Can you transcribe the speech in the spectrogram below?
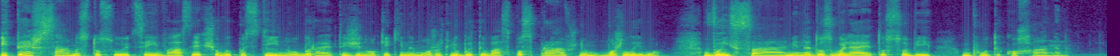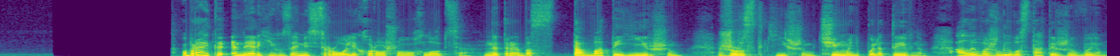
І те ж саме стосується і вас. Якщо ви постійно обираєте жінок, які не можуть любити вас по-справжньому, можливо, ви й самі не дозволяєте собі бути коханим. Обирайте енергію замість ролі хорошого хлопця. Не треба ставати гіршим, жорсткішим чи маніпулятивним, але важливо стати живим.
